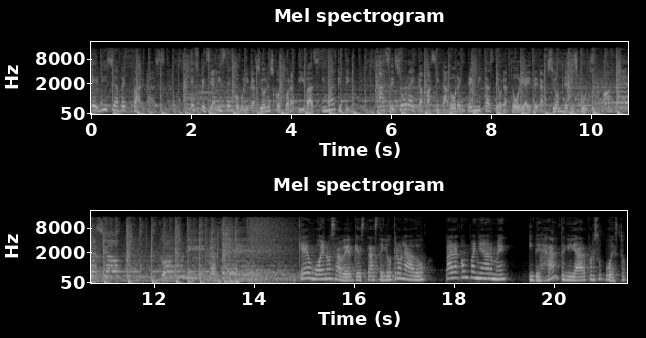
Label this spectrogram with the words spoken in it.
Elizabeth Vargas, especialista en comunicaciones corporativas y marketing, asesora y capacitadora en técnicas de oratoria y redacción de discurso. Operación Comunícate. Qué bueno saber que estás del otro lado para acompañarme y dejarte guiar, por supuesto,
